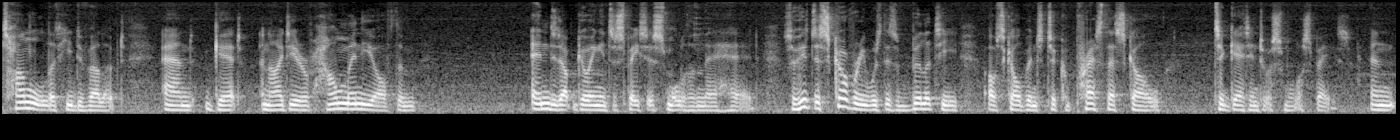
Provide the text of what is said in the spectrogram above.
tunnel that he developed and get an idea of how many of them ended up going into spaces smaller than their head. So his discovery was this ability of sculpins to compress their skull to get into a smaller space. And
